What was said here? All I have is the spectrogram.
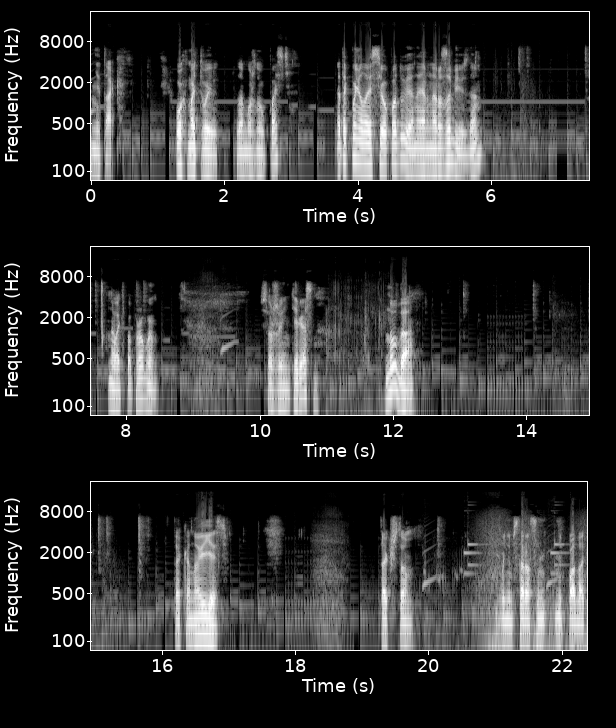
не так. Ох, мать твою, туда можно упасть. Я так понял, если я упаду, я, наверное, разобьюсь, да? Давайте попробуем. все же интересно. Ну да. Так оно и есть. Так что будем стараться не падать.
